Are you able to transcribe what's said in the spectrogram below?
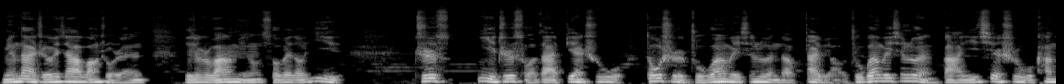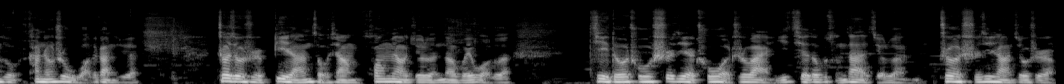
明代哲学家王守仁，也就是王阳明所谓的“意之意之所在便是物”，都是主观唯心论的代表。主观唯心论把一切事物看作看成是我的感觉。这就是必然走向荒谬绝伦的唯我论，即得出世界除我之外一切都不存在的结论。这实际上就是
